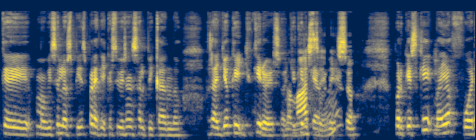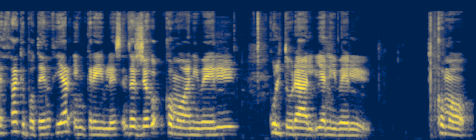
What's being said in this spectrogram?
que moviesen los pies parecía que estuviesen salpicando. O sea, yo, que, yo quiero eso, yo más, quiero que hagan ¿eh? eso. Porque es que vaya fuerza, qué potencia, increíbles. Entonces yo como a nivel cultural y a nivel como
